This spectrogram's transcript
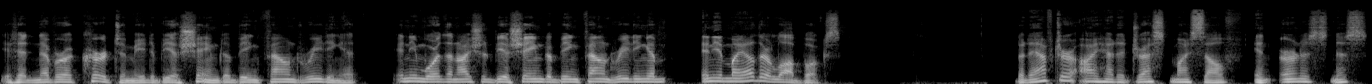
It had never occurred to me to be ashamed of being found reading it, any more than I should be ashamed of being found reading any of my other law books. But after I had addressed myself in earnestness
